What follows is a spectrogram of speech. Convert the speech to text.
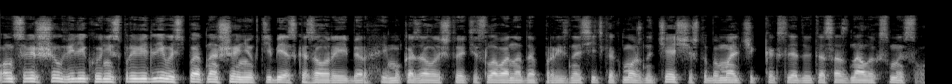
«Он совершил великую несправедливость по отношению к тебе», — сказал Рейбер. Ему казалось, что эти слова надо произносить как можно чаще, чтобы мальчик как следует осознал их смысл.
